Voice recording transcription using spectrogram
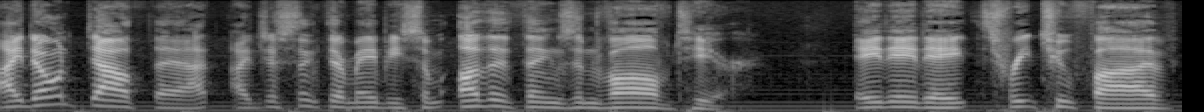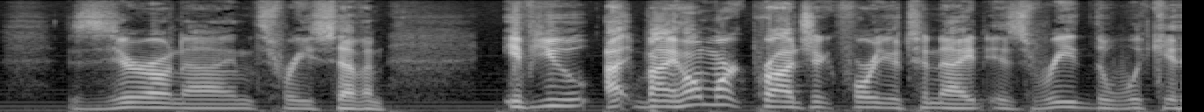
I don't doubt that. I just think there may be some other things involved here. 888 325 0937. If you, I, my homework project for you tonight is read the wiki,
